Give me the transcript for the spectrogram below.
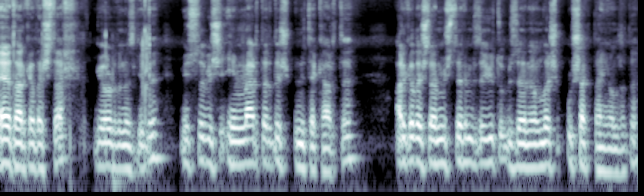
Evet arkadaşlar gördüğünüz gibi Mitsubishi Inverter dış ünite kartı. Arkadaşlar müşterimize YouTube üzerinden ulaşıp Uşak'tan yolladı.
